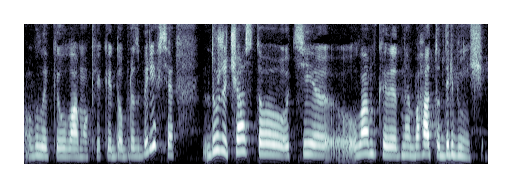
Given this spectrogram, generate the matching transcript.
великий уламок, який добре зберігся, дуже часто ці уламки набагато дрібніші. Е,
